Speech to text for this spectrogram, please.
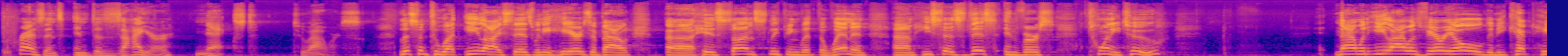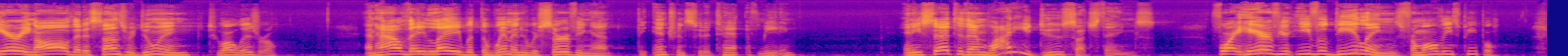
presence, and desire next to ours. Listen to what Eli says when he hears about uh, his son sleeping with the women. Um, he says this in verse 22 now, when Eli was very old and he kept hearing all that his sons were doing to all Israel, and how they lay with the women who were serving at the entrance to the tent of meeting, and he said to them, Why do you do such things? For I hear of your evil dealings from all these people.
